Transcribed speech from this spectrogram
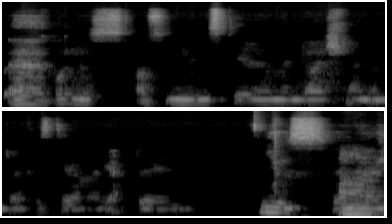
äh, Bundesaußenministerium in Deutschland und da kriegst du ja mal die aktuellen News, wenn Ah, da okay.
